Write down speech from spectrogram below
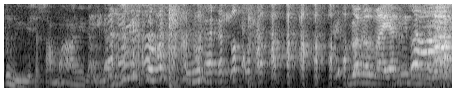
tuh di sesama nih jangan jangan gitu gua nggak bayangin lah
